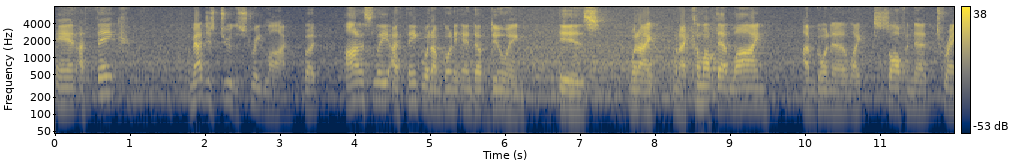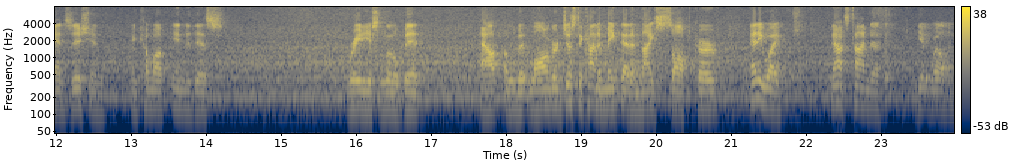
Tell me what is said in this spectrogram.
And I think, I mean, I just drew the straight line, but honestly, I think what I'm going to end up doing is when I, when I come up that line, I'm going to like soften that transition and come up into this radius a little bit out a little bit longer just to kind of make that a nice soft curve. Anyway, now it's time to get welding.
